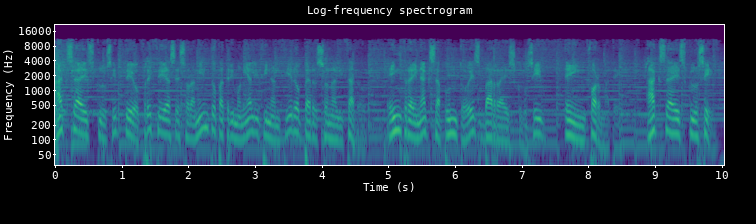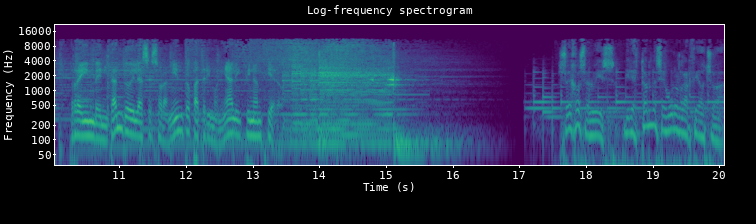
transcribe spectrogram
AXA Exclusive te ofrece asesoramiento patrimonial y financiero personalizado. Entra en axa.es barra exclusive e infórmate. AXA Exclusive, reinventando el asesoramiento patrimonial y financiero. Soy José Luis, director de Seguros García Ochoa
